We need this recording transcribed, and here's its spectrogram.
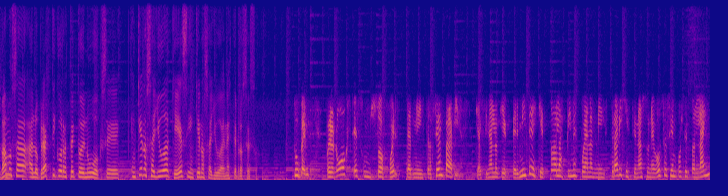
Vamos a, lo práctico respecto de Nubox. Eh, ¿En qué nos ayuda, qué es y en qué nos ayuda en este proceso? Súper. Pero Nubox es un software de administración para pymes, que al final lo que permite es que todas las pymes puedan administrar y gestionar su negocio 100% online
